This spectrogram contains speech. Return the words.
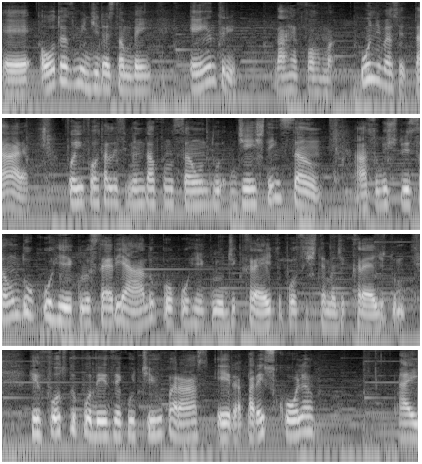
É, outras medidas também entre da reforma universitária foi o fortalecimento da função do, de extensão, a substituição do currículo seriado por currículo de crédito, por sistema de crédito, reforço do poder executivo para para a escolha aí,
